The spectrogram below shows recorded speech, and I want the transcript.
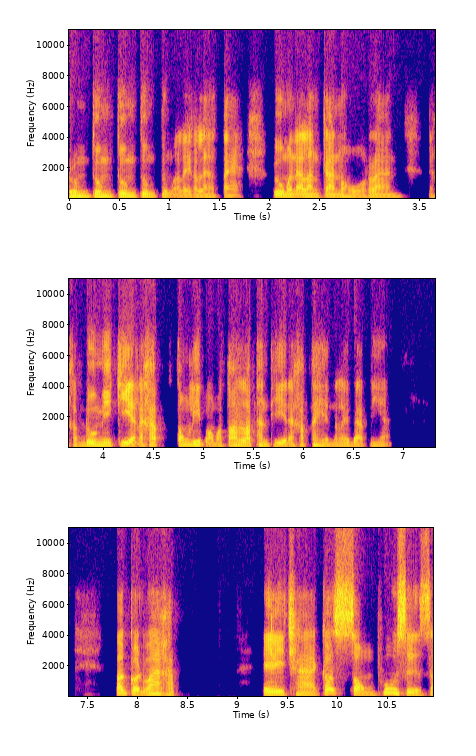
รุมตุมตุมตุมตุมอะไรกันแล้ว แต่ดูมันอลังการมโหฬารนะครับ ดูมีเกียรตินะครับ ต้องรีบออกมาต้อนรับทันทีนะครับ ถ้าเห็นอะไรแบบนี้ ปรากฏว่าครับ เอลิชาก็ส่งผู้สื่อส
